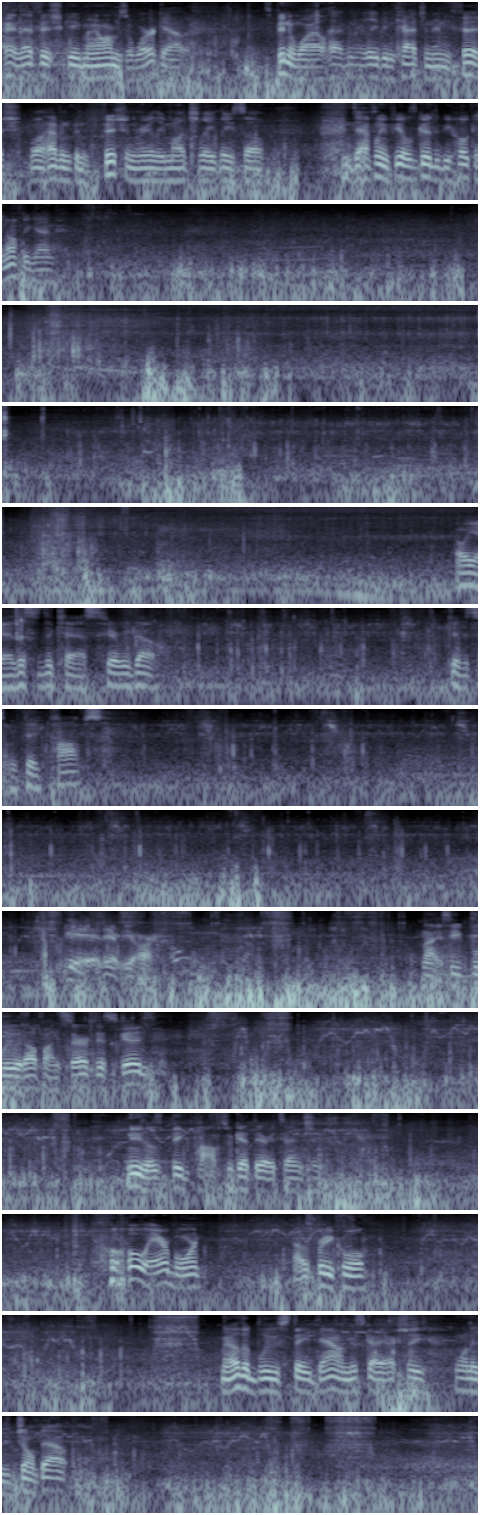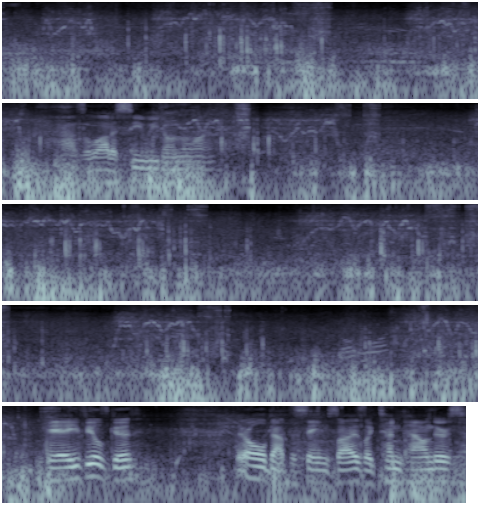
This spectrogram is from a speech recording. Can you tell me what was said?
Man, that fish gave my arms a workout. It's been a while, haven't really been catching any fish. Well, I haven't been fishing really much lately, so it definitely feels good to be hooking up again. Oh yeah, this is the cast. Here we go. Give it some big pops. Yeah, there we are. Nice, he blew it up on surface, good. Knew those big pops would get their attention. Oh, airborne. That was pretty cool. My other blue stayed down. This guy actually wanted to jump out. There's a lot of seaweed on the line. Yeah, he feels good. They're all about the same size, like 10 pounders.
